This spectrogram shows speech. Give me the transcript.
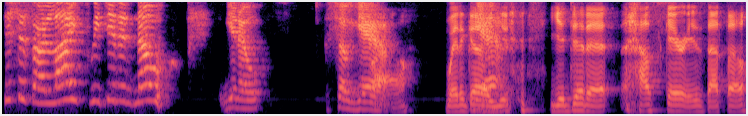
this is our life. We didn't know, you know. So yeah, Wow. Way to go. Yeah. You you did it. How scary is that though?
